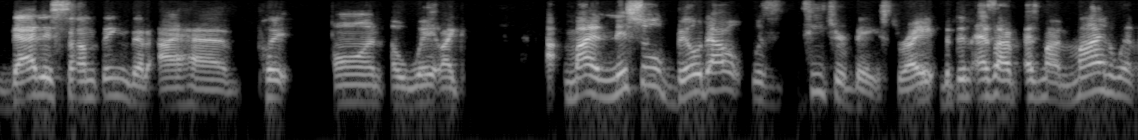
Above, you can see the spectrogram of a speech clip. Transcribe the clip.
that is something that I have put on a way like my initial build out was teacher based, right? But then as I as my mind went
